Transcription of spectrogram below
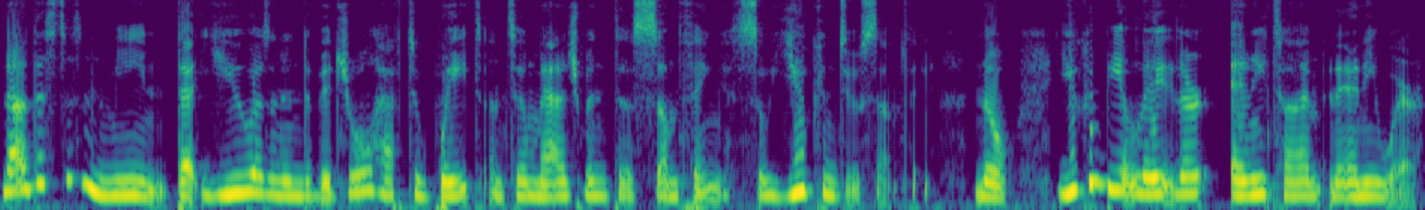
Now, this doesn't mean that you as an individual have to wait until management does something so you can do something. No, you can be a leader anytime and anywhere.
